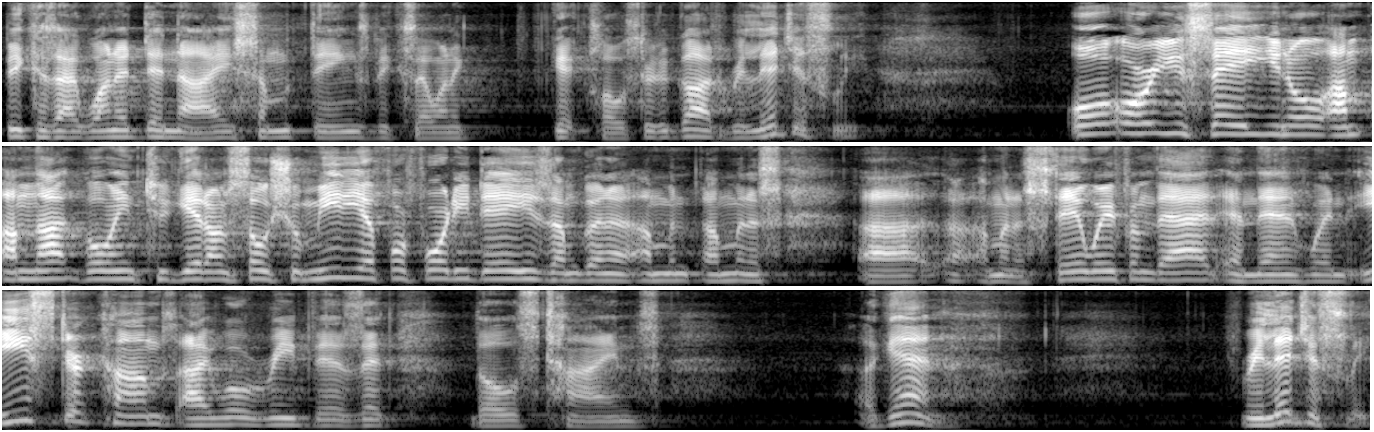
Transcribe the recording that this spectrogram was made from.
Because I want to deny some things, because I want to get closer to God religiously. Or, or you say, you know, I'm, I'm not going to get on social media for 40 days. I'm going to I'm, I'm gonna, uh, I'm gonna stay away from that. And then when Easter comes, I will revisit those times again, religiously.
